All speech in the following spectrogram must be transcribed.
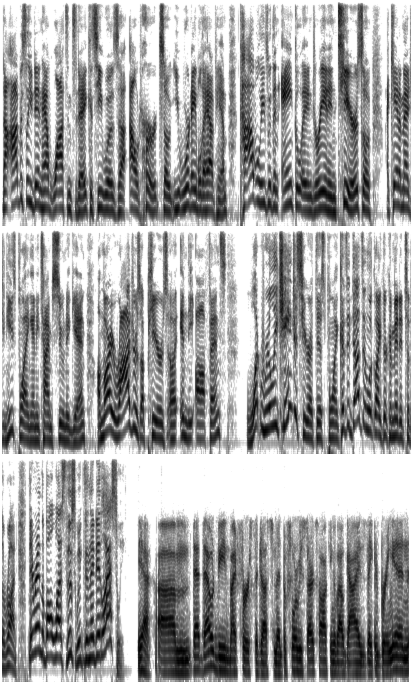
Now, obviously, you didn't have Watson today because he was uh, out hurt, so you weren't able to have him. Cobley's with an ankle injury and in tears, so I can't imagine he's playing anytime soon again. Amari Rodgers appears uh, in the offense. What really changes here at this point? Because it doesn't look like they're committed to the run. They ran the ball less this week than they did last week. Yeah, um, that that would be my first adjustment before we start talking about guys they could bring in,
